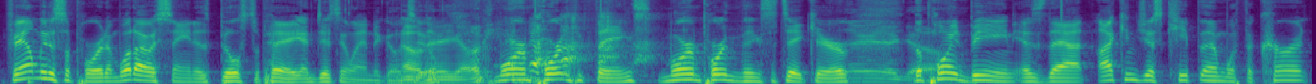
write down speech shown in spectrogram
family to support, and what I was saying is bills to pay and Disneyland to go oh, to. Oh, there you go. Okay. More important things, more important things to take care of. There you go. The point being is that I can just keep them with the current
